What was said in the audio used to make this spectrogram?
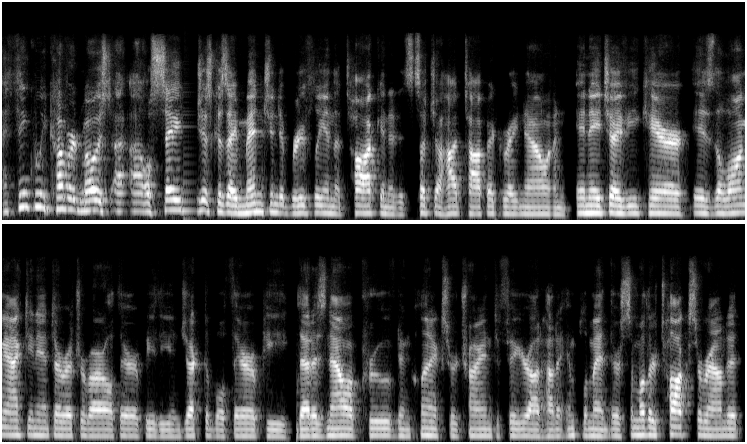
I think we covered most. I, will say just because I mentioned it briefly in the talk, and it is such a hot topic right now. And in HIV care is the long-acting antiretroviral therapy, the injectable therapy that is now approved, and clinics are trying to figure out how to implement. There's some other talks around it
